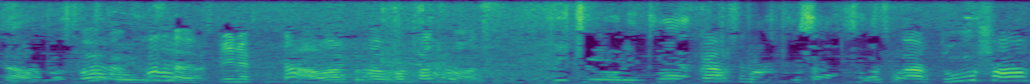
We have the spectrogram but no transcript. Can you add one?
Da, fără, bine, da, o patron. De ce ori intrat, Casă, o spart ușa.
